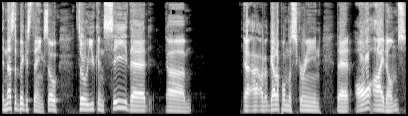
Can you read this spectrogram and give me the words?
And that's the biggest thing. So so you can see that. Um, I've got up on the screen that all items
